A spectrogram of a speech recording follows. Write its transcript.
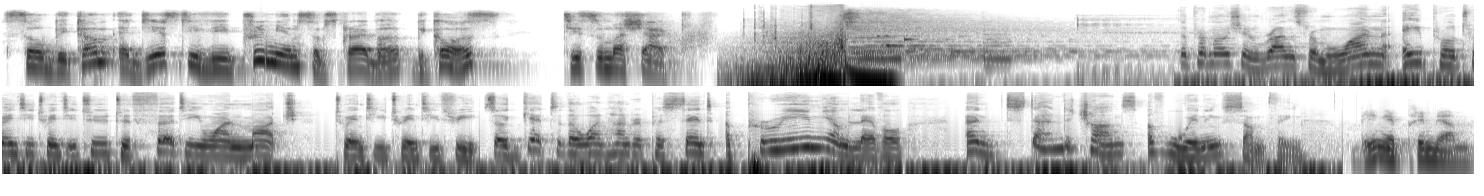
So become a DSTV Premium subscriber because Tisumashak. The promotion runs from 1 April 2022 to 31 March 2023. So get to the 100% a premium level and stand a chance of winning something. Being a premium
